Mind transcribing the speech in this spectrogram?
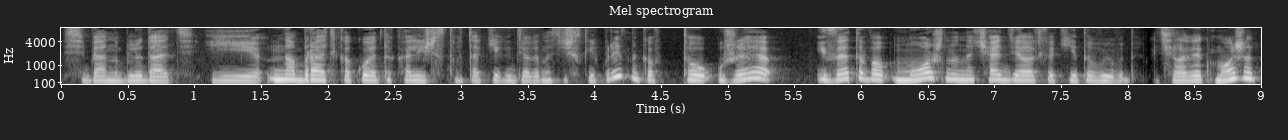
себя наблюдать и набрать какое-то количество таких диагностических признаков, то уже из этого можно начать делать какие-то выводы. Человек может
